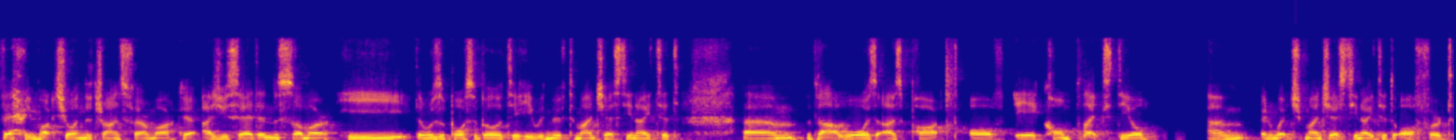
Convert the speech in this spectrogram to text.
very much on the transfer market. As you said, in the summer, he there was a possibility he would move to Manchester United. Um, that was as part of a complex deal um, in which Manchester United offered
